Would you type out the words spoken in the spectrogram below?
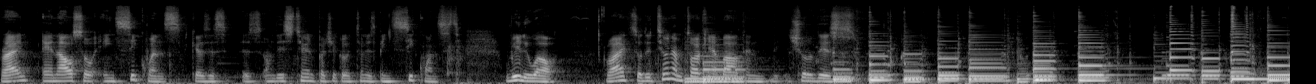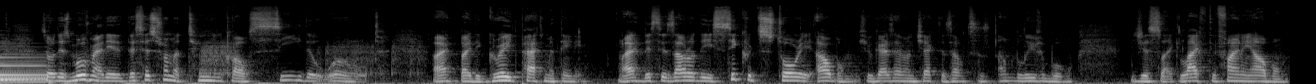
right? And also in sequence because it's, it's on this tune, particular tune, is being sequenced really well, right? So the tune I'm talking about and show this. This movement this is from a tune called See the World, right, by the great Pat Metheny. Right, this is out of the Secret Story album. If you guys haven't checked this out, it's unbelievable, just like life-defining album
